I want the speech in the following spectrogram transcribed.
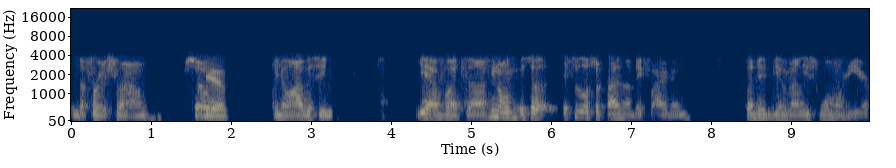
in the first round. So yeah. you know, obviously yeah, but uh, you know, it's a it's a little surprising that they fired him. So they'd give him at least one more year.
